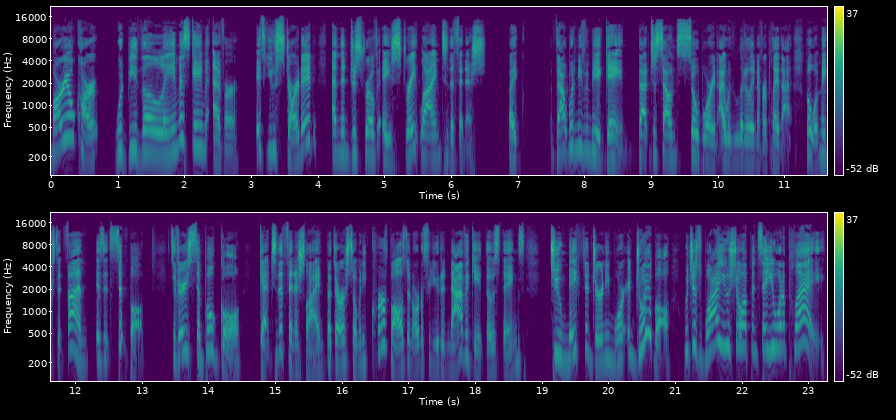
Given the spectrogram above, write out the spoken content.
Mario Kart would be the lamest game ever if you started and then just drove a straight line to the finish. Like that wouldn't even be a game. That just sounds so boring. I would literally never play that. But what makes it fun is it's simple. It's a very simple goal get to the finish line, but there are so many curveballs in order for you to navigate those things to make the journey more enjoyable, which is why you show up and say you want to play.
